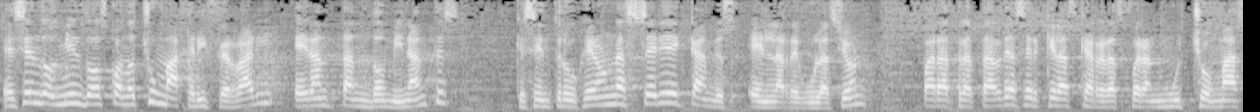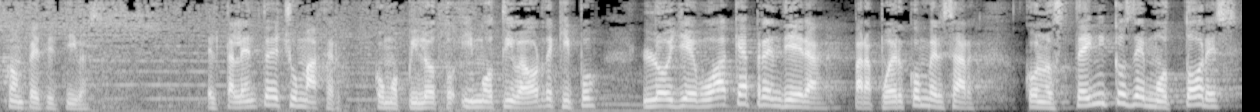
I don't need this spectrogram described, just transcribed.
Es en 2002 cuando Schumacher y Ferrari eran tan dominantes que se introdujeron una serie de cambios en la regulación para tratar de hacer que las carreras fueran mucho más competitivas. El talento de Schumacher como piloto y motivador de equipo lo llevó a que aprendiera para poder conversar con los técnicos de motores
